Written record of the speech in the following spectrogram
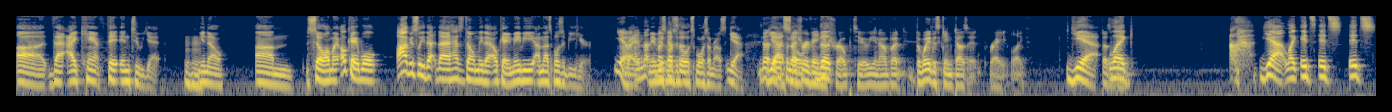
uh, that I can't fit into yet. Mm-hmm. You know, um, so I'm like, okay, well, obviously that that has to tell me that okay, maybe I'm not supposed to be here. Yeah, right? and that, maybe like, I'm supposed to go a, explore somewhere else. Yeah, that- yeah. that's a so Metroidvania the- trope too, you know. But the way this game does it, right? Like, Yeah, like ah, yeah, like it's it's it's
